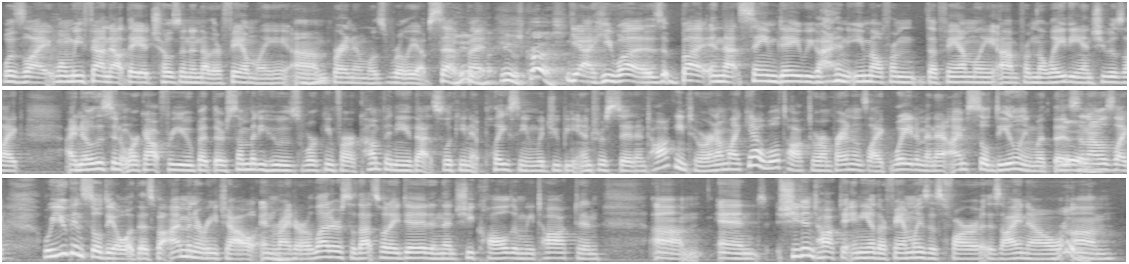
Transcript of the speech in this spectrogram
was like, when we found out they had chosen another family, um, Brandon was really upset. Mm-hmm. He, but was, he was crushed. yeah, he was. But in that same day, we got an email from the family, um, from the lady, and she was like, I know this didn't work out for you, but there's somebody who's working for our company that's looking at placing. Would you be interested in talking to her? And I'm like, yeah, we'll talk to her. And Brandon's like, wait a minute, I'm still dealing with this. Yeah. And I was like, well, you can still deal with this, but I'm going to reach out and write her a letter. So that's what I did. And then she called and we talked and, um, and she didn't talk to any other families as far as I know. Really? Um,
